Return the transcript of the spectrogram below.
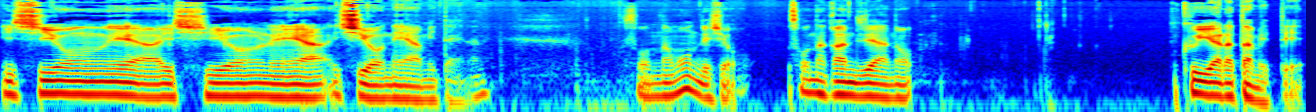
石オンエア、石オンエア、石オンエアみたいなね。そんなもんでしょう。そんな感じであの、悔い改めて、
